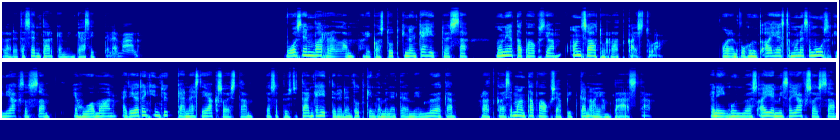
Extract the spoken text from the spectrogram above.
lähdetä sen tarkemmin käsittelemään. Vuosien varrella rikostutkinnan kehittyessä monia tapauksia on saatu ratkaistua. Olen puhunut aiheesta monessa muussakin jaksossa ja huomaan, että jotenkin tykkään näistä jaksoista, jossa pystytään kehittyneiden tutkintamenetelmien myötä ratkaisemaan tapauksia pitkän ajan päästä. Ja niin kuin myös aiemmissa jaksoissa,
